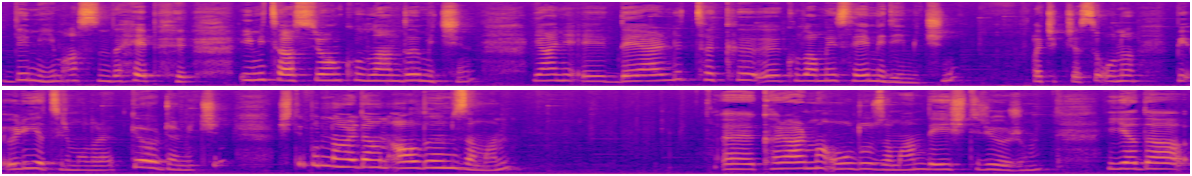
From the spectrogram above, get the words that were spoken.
demeyeyim aslında hep imitasyon kullandığım için yani e, değerli takı e, kullanmayı sevmediğim için açıkçası onu bir ölü yatırım olarak gördüğüm için işte bunlardan aldığım zaman e, kararma olduğu zaman değiştiriyorum ya da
